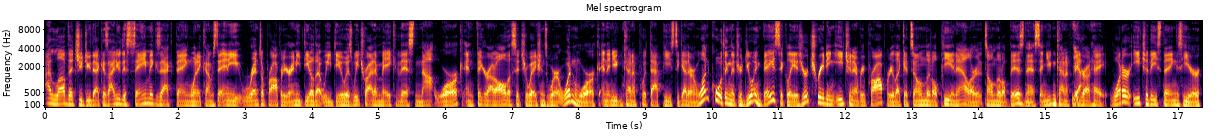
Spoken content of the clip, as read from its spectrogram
I love that you do that because I do the same exact thing when it comes to any rental property or any deal that we do is we try to make this not work and figure out all the situations where it wouldn't work and then you can kind of put that piece together. And one cool thing that you're doing basically is you're treating each and every property like its own little P&L or its own little business and you can kind of figure yeah. out hey, what are each of these things here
